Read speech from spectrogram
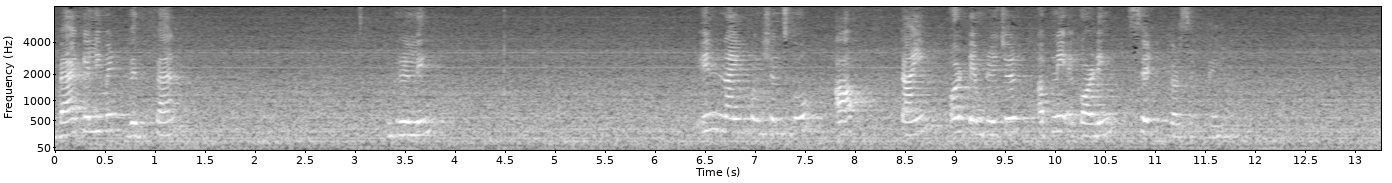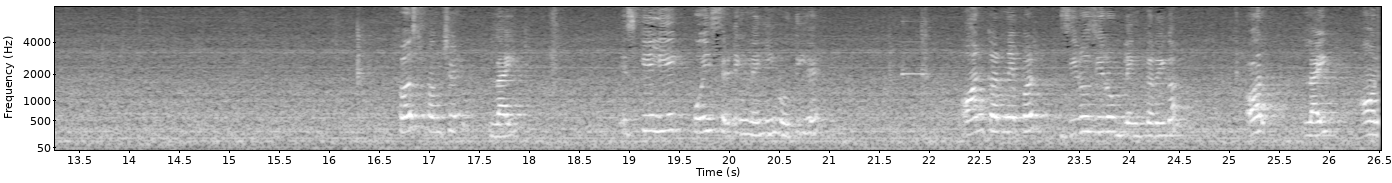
back element with fan drilling इन नाइन फ़ंक्शंस को आप टाइम और टेम्परेचर अपने अकॉर्डिंग सेट कर सकते हैं। फ़र्स्ट फ़ंक्शन लाइट इसके लिए कोई सेटिंग नहीं होती है। ऑन करने पर ज़ीरो ज़ीरो ब्लिंक करेगा और लाइट ऑन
